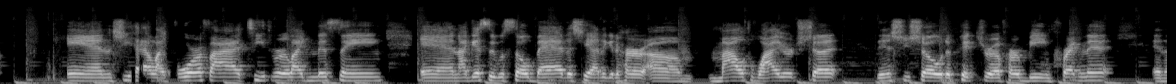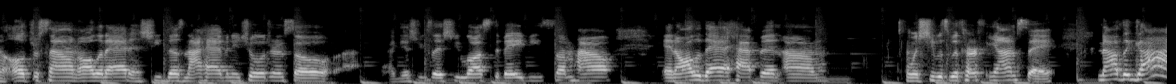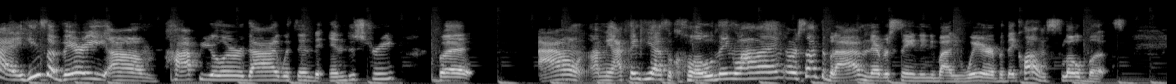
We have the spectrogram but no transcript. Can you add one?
And she had like four or five teeth were like missing. And I guess it was so bad that she had to get her um, mouth wired shut. Then she showed a picture of her being pregnant and an ultrasound, all of that. And she does not have any children. So I guess you say she lost the baby somehow, and all of that happened um, when she was with her fiance. Now the guy, he's a very um, popular guy within the industry, but I don't. I mean, I think he has a clothing line or something, but I've never seen anybody wear it. But they call him Slowbucks.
